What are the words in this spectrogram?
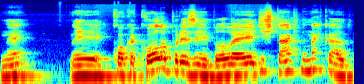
né? É, Coca-Cola, por exemplo, ela é destaque no mercado,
